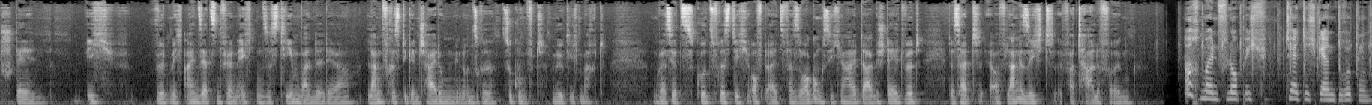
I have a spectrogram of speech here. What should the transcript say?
stellen. Ich würde mich einsetzen für einen echten Systemwandel, der langfristige Entscheidungen in unsere Zukunft möglich macht. Und was jetzt kurzfristig oft als Versorgungssicherheit dargestellt wird, das hat auf lange Sicht fatale Folgen. Ach, mein Flop, ich tät dich gern drücken.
